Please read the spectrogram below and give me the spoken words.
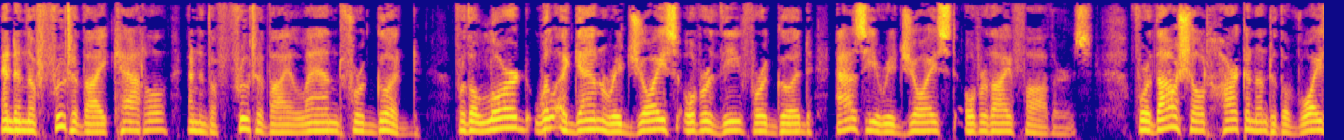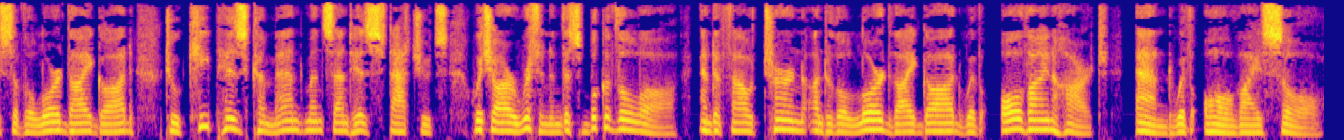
and in the fruit of thy cattle, and in the fruit of thy land for good. For the Lord will again rejoice over thee for good, as he rejoiced over thy fathers. For thou shalt hearken unto the voice of the Lord thy God, to keep his commandments and his statutes, which are written in this book of the law, and if thou turn unto the Lord thy God with all thine heart, and with all thy soul.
